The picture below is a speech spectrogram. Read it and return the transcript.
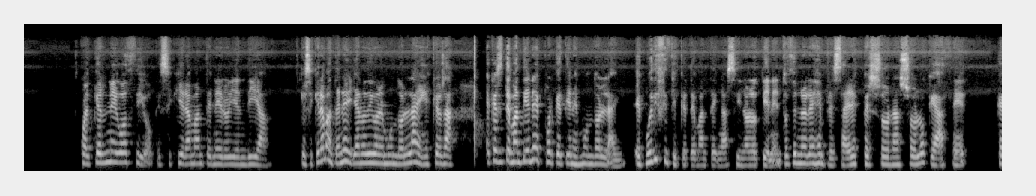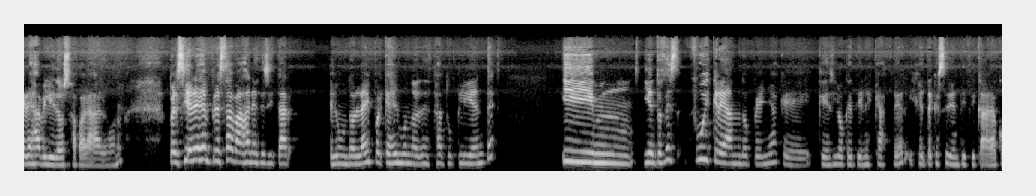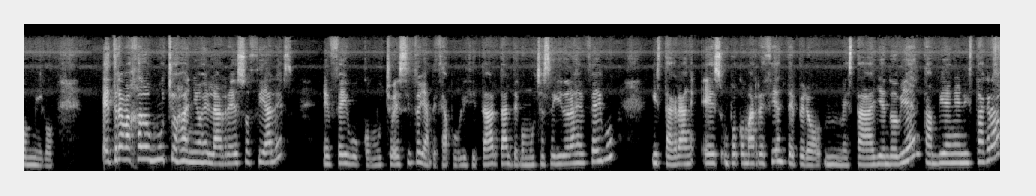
cualquier negocio que se quiera mantener hoy en día, que se quiera mantener, ya no digo en el mundo online, es que, o sea, es que si te mantienes es porque tienes mundo online. Es muy difícil que te mantengas si no lo tienes. Entonces no eres empresa, eres persona solo que hace, que eres habilidosa para algo, ¿no? Pero si eres empresa vas a necesitar el mundo online porque es el mundo donde está tu cliente. Y, y entonces fui creando peña, que, que, es lo que tienes que hacer, y gente que se identificara conmigo. He trabajado muchos años en las redes sociales en Facebook con mucho éxito, ya empecé a publicitar, tal, tengo muchas seguidoras en Facebook. Instagram es un poco más reciente, pero me está yendo bien también en Instagram.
